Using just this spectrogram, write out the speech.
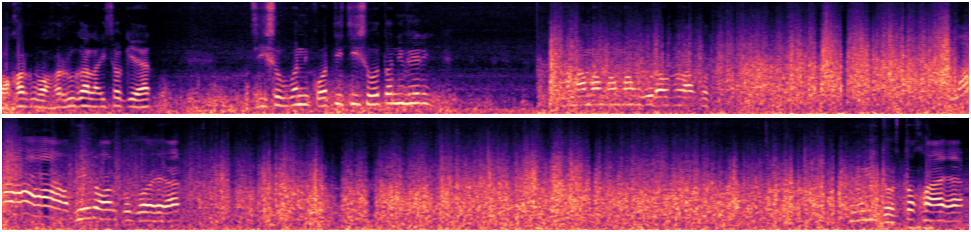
भर्खरको भर्खर रुगा लगाइसक्यो यार। चिसो पनि कति चिसो हो त नि फेरि। आमामामा उडाउनु लगाएको ला फेरि अर्को गयो यार। दोस्त तो खाया यार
